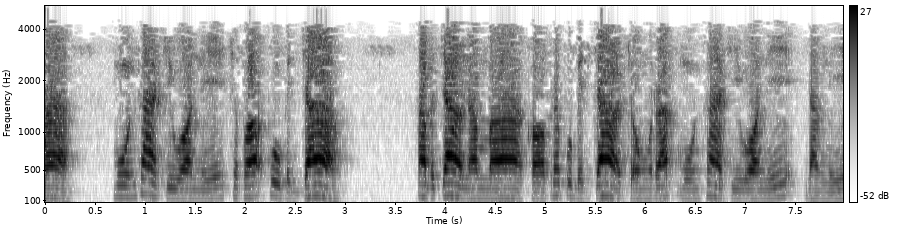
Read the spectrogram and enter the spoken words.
ว่า มูลค่าจีวรนนี้เฉพาะผู้เป็นเจ้า ข้าพเจ้านำมาขอพระผู้เป็นเจ้าจงรับมูลค่าจีวรนนี้ ดังนี้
